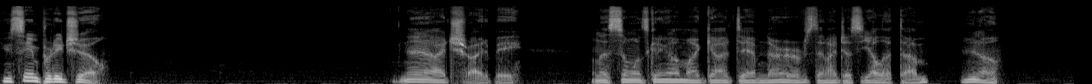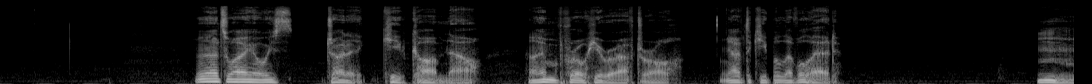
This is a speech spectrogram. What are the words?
You seem pretty chill. Yeah, I try to be. Unless someone's getting on my goddamn nerves, then I just yell at them. You know. And that's why I always try to keep calm now. I am a pro hero after all. I have to keep a level head. Hmm.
